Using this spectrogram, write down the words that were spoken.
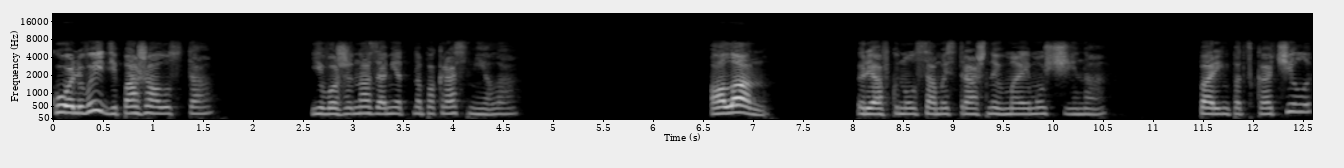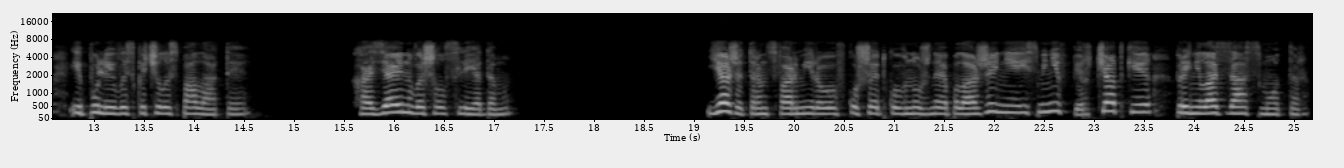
Коль, выйди, пожалуйста. Его жена заметно покраснела. Алан, рявкнул самый страшный в моей мужчина. Парень подскочил и пулей выскочил из палаты. Хозяин вышел следом. Я же, трансформировав кушетку в нужное положение и сменив перчатки, принялась за осмотр.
